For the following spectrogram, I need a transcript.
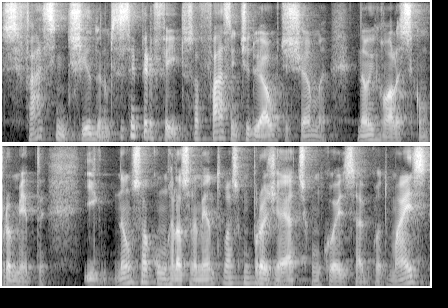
se faz sentido, não precisa ser perfeito, só faz sentido e algo te chama, não enrola, se comprometa. E não só com relacionamento, mas com projetos, com coisas, sabe? Quanto mais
